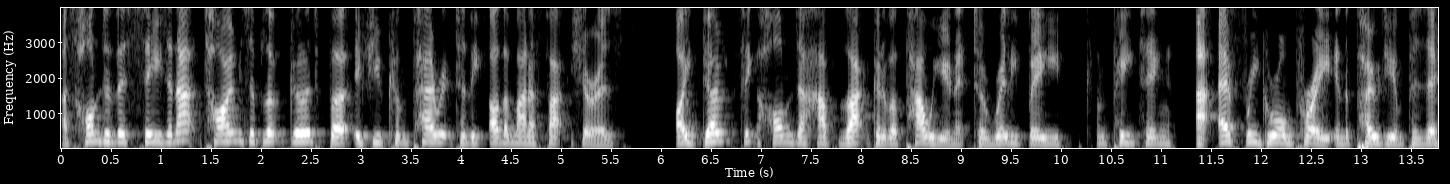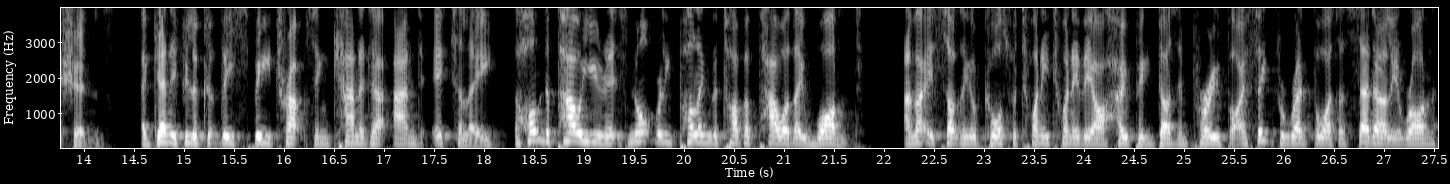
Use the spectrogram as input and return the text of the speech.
As Honda this season at times have looked good, but if you compare it to the other manufacturers, I don't think Honda have that good of a power unit to really be competing at every Grand Prix in the podium positions. Again, if you look at these speed traps in Canada and Italy, the Honda power unit's not really pulling the type of power they want. And that is something, of course, for 2020 they are hoping does improve. But I think for Red Bull, as I said earlier on,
